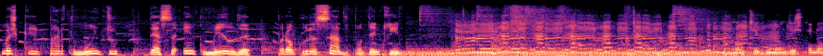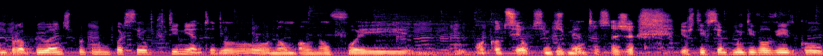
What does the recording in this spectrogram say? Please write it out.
mas que parte muito dessa encomenda para o coração de Pontenquino tive nenhum disco em nome próprio antes porque não me pareceu pertinente ou não, ou não foi não aconteceu simplesmente, ou seja, eu estive sempre muito envolvido com,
